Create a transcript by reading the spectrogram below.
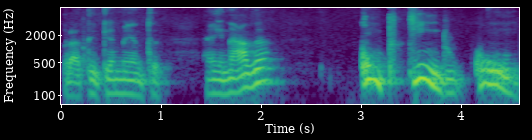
praticamente em nada, competindo com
